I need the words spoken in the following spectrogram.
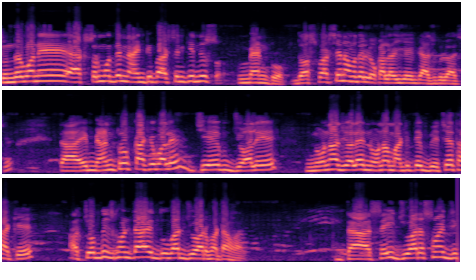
সুন্দরবনে একশোর মধ্যে নাইনটি পার্সেন্ট কিন্তু ম্যানগ্রোভ দশ পার্সেন্ট আমাদের লোকাল যে গাছগুলো আছে। তা এই ম্যানগ্রোভ কাকে বলে? যে জলে নোনা জলে নোনা মাটিতে বেঁচে থাকে আর চব্বিশ ঘন্টায় দুবার জোয়ার ভাটা হয়। তা সেই জোয়ারের সময় যে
